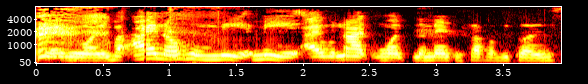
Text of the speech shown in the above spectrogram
everyone, but I know who me me. I would not want the men to suffer because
